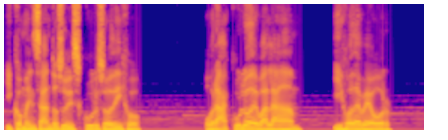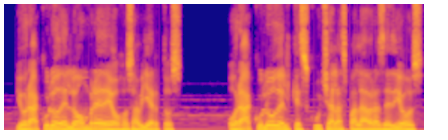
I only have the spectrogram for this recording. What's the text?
Y comenzando su discurso dijo, Oráculo de Balaam, hijo de Beor, y oráculo del hombre de ojos abiertos, oráculo del que escucha las palabras de Dios,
